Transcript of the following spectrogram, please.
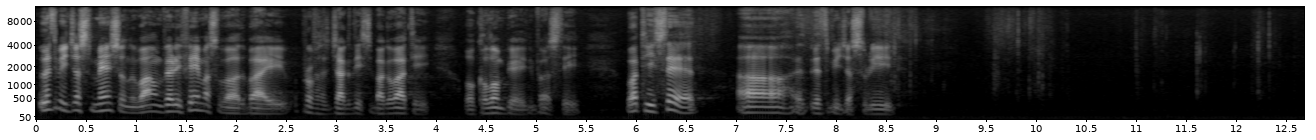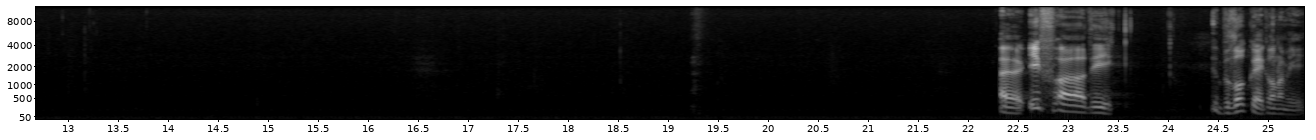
let me just mention one very famous word by Professor Jagdish Bhagwati of Columbia University. What he said, uh, let me just read. Uh, if uh, the block economy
